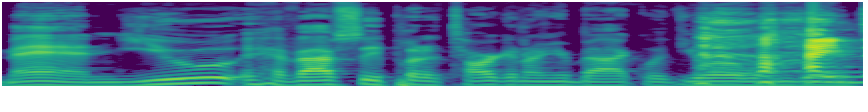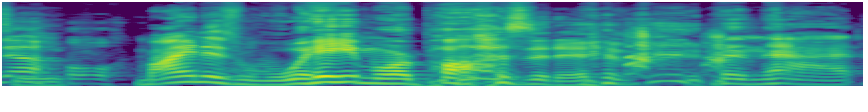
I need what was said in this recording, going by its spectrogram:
Man, you have absolutely put a target on your back with your one I know. Mine is way more positive than that.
